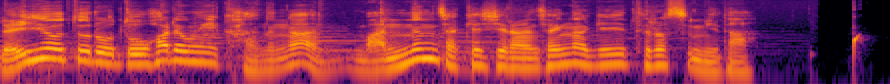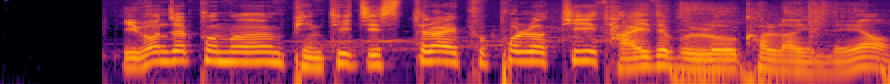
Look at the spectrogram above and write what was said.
레이어드로도 활용이 가능한 만능 자켓이라는 생각이 들었습니다. 이번 제품은 빈티지 스트라이프 폴로티 다이드 블루 컬러인데요.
